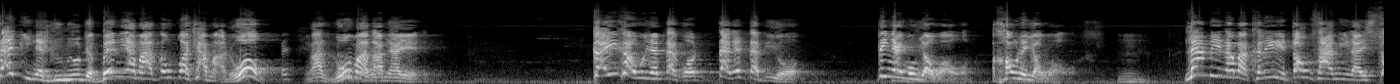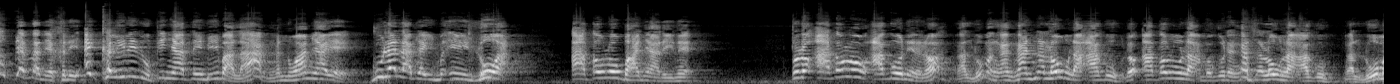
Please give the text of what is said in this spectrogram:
တိုက်ပြည်နဲ့လူမျိုးတွေဘယ်နေရာမှာအသုံးသွားချမှာတော့ငါလို့မှသားများရဲ့ကာကြီးခါဝေးနဲ့တက်ကောတက်လဲတက်ပြီးတော့တင်းငိုင်ကုန်ရောက်သွားရောအခေါင်းနဲ့ရောက်သွားရောอืม လမ်းမင်းနားမှာကလေးတွေတောင်းစားနေတာစုပ်ပြတ်တဲ့ကလေးအဲ့ကလေးလေးကိုပညာသင်ပေးပါလားငနွားများရဲ့ဂူလက်လာပြကြီးမအေးလို့อ่ะအာသုံးလုံးဘာညာတွေနဲ့တော်တော်အာသုံးလုံးအာကိုနေတယ်နော်ငါလို့မငါငါနှလုံးလားအာကိုနော်အာသုံးလုံးလားမကိုနဲ့ငါနှလုံးလားအာကိုငါလို့မ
